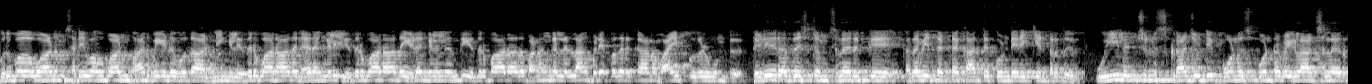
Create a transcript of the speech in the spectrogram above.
குரு பகவானும் சனி பகவான் பார்வையிடுவதால் நீங்கள் எதிர்பாராத நேரங்களில் எதிர்பாராத இடங்களிலிருந்து எதிர்பாராத பணங்கள் எல்லாம் கிடைப்பதற்கான வாய்ப்புகள் உண்டு. திடீர் அதிர்ஷ்டம் சிலருக்கு கதவை தட்ட காத்து கொண்டிருக்கின்றது. உயில் இன்சூரன்ஸ் கிராஜுவிட்டி போனஸ் போன்றவைகளால் சிலர்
